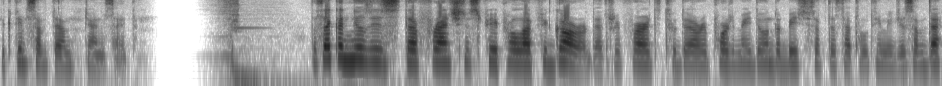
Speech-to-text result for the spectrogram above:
victims of the genocide. The second news is the French newspaper Le Figaro that referred to the report made on the basis of the satellite images of the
